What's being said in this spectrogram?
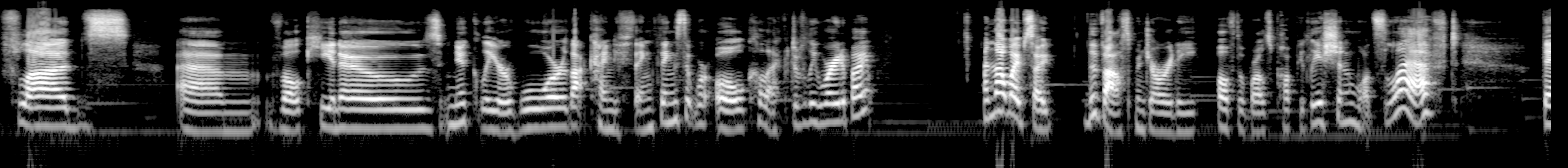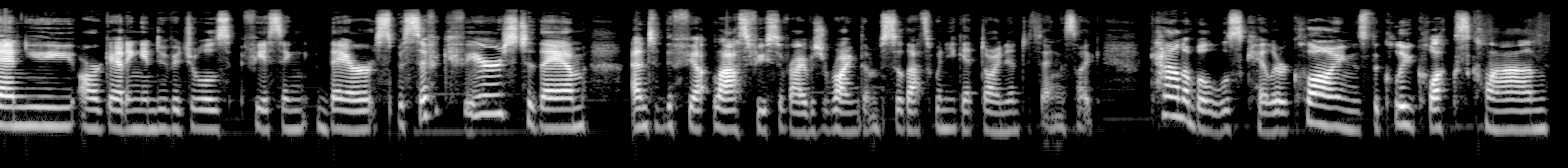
floods, um, volcanoes, nuclear war, that kind of thing, things that we're all collectively worried about. And that wipes out the vast majority of the world's population. What's left, then you are getting individuals facing their specific fears to them and to the last few survivors around them. So that's when you get down into things like cannibals, killer clowns, the Ku Klux Klan,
